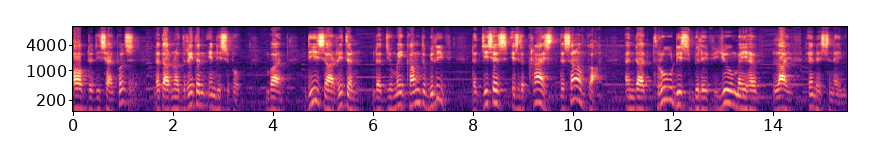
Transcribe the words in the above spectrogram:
of the disciples that are not written in this book, but these are written that you may come to believe that Jesus is the Christ, the Son of God, and that through this belief you may have life in His name.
